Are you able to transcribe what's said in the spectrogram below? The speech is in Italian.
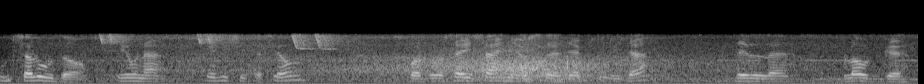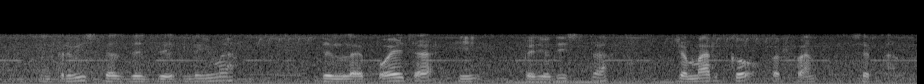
Un saludo y una felicitación por los seis años de actividad del blog Entrevistas desde Lima del poeta y periodista Gianmarco Farfán Serrano.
